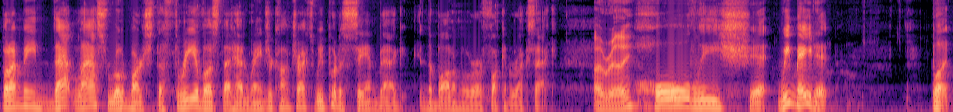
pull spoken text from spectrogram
But I mean, that last road march, the three of us that had ranger contracts, we put a sandbag in the bottom of our fucking rucksack. Oh, really? Holy shit. We made it. But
